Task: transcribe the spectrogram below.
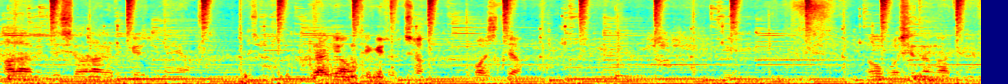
바람이 이제 시원하게 느껴지네요. 자, 야경 되게 좋죠? 멋있죠? 너무 멋있는 것 같아요.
